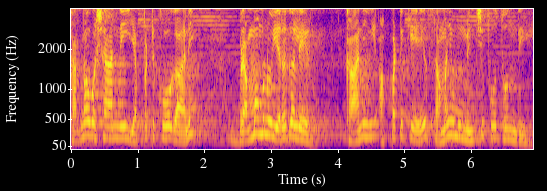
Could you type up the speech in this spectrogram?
కర్మవశాన్ని ఎప్పటికోగాని బ్రహ్మమును ఎరగలేరు. కానీ అప్పటికే సమయము మించిపోతుంది.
